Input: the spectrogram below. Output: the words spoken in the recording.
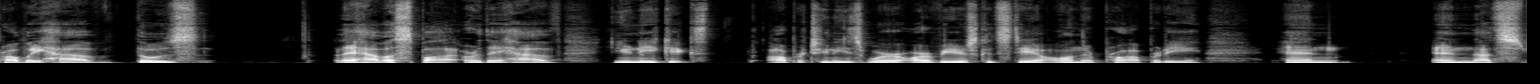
probably have those they have a spot or they have unique ex- opportunities where RVers could stay on their property and and that's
